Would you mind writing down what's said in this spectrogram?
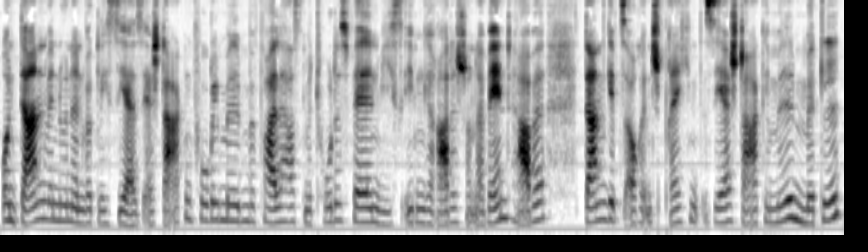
Und dann, wenn du einen wirklich sehr, sehr starken Vogelmilbenbefall hast mit Todesfällen, wie ich es eben gerade schon erwähnt habe, dann gibt es auch entsprechend sehr starke Milbenmittel,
